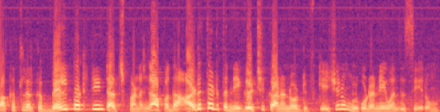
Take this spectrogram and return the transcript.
பக்கத்துல இருக்க பெல் பட்டனையும் டச் பண்ணுங்க. அப்பதான் அடுத்தடுத்த நிகழ்ச்சிக்கான நோட்டிபிகேஷன் உங்களுக்கு உடனே வந்து சேரும்.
